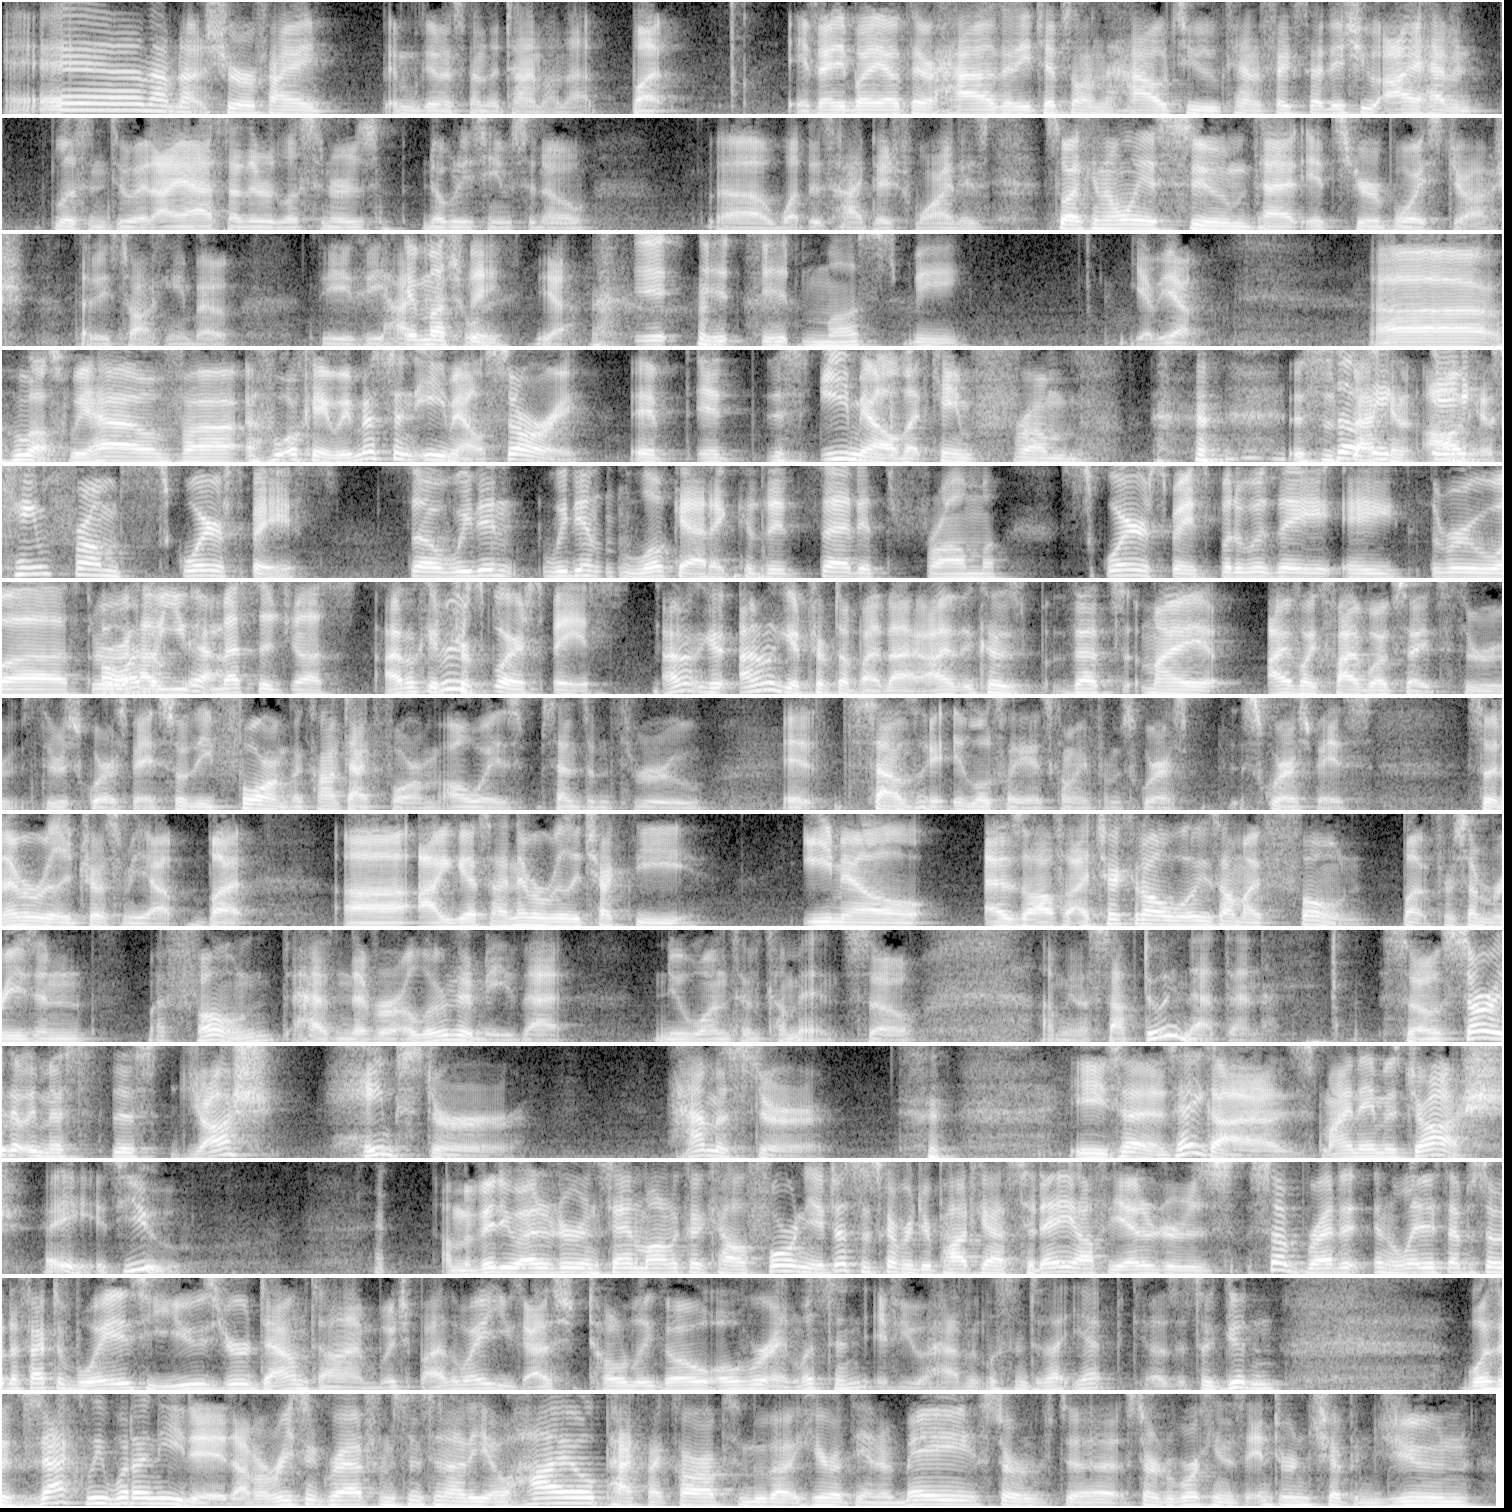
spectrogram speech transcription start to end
and I'm not sure if I am going to spend the time on that. But if anybody out there has any tips on how to kind of fix that issue, I haven't listened to it. I asked other listeners, nobody seems to know uh, what this high pitched whine is, so I can only assume that it's your voice, Josh, that he's talking about. The the high. It must be. Yeah. It it it must be. Yep, yep. Uh, who else? We have. Uh, okay, we missed an email. Sorry. If it this email that came from this is So back it, in August. it came from Squarespace. So we didn't we didn't look at it because it said it's from Squarespace, but it was a a through uh through Oh, how you yeah. message us. I don't get through tripped- Squarespace. I don't get I don't get tripped up by that. I because that's my I have like five websites through through Squarespace. So the form, the contact form, always sends them through. It sounds like it looks like it's coming from Squares Squarespace. So it never really trips me up. But uh, I guess I never really checked the email as often. I check it always on my phone, but for some reason, my phone has never alerted me that new ones have come in. So I'm going to stop doing that then. So sorry that we missed this. Josh Hamster. Hamster. he says, Hey guys, my name is Josh. Hey, it's you. I'm a video editor in Santa Monica, California. Just discovered your podcast today off the editor's subreddit in the latest episode, Effective Ways to Use Your Downtime, which, by the way, you guys should totally go over and listen if you haven't listened to that yet, because it's a good one. Was exactly what I needed. I'm a recent grad from Cincinnati, Ohio. Packed my car up to move out here at the end of May. Started uh, started working this internship in June,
